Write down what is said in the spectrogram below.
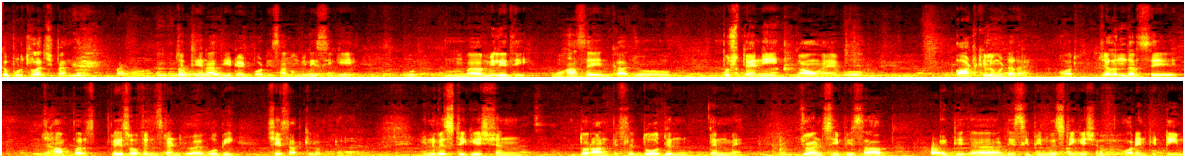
ਕਪੂਰਥਲਾ 'ਚ ਪੈਂਦਾ ਹੈ। ਜਿੱਥੇ ਇਹਨਾਂ ਦੀ डेड बॉडी सानू मिली सीगी वो, म, मिली थी वहाँ से इनका जो पुश्तैनी गांव है वो आठ किलोमीटर है और जलंधर से जहाँ पर प्लेस ऑफ़ इंसिडेंट जो है वो भी छः सात किलोमीटर है। इन्वेस्टिगेशन दौरान पिछले दो दिन दिन में जॉइंट सीपी साहब डीसीपी इन्वेस्टिगेशन और इनकी टीम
